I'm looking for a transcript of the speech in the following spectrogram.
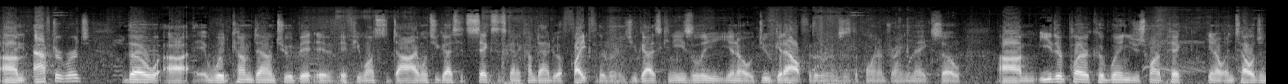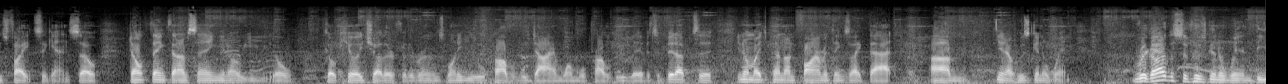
Um, afterwards, though, uh, it would come down to a bit if, if he wants to die. Once you guys hit 6, it's going to come down to a fight for the runes. You guys can easily, you know, do get out for the runes is the point I'm trying to make. So um, either player could win. You just want to pick, you know, intelligence fights again. So don't think that I'm saying, you know, you, will go kill each other for the runes. One of you will probably die and one will probably live. It's a bit up to, you know, it might depend on farm and things like that, um, you know, who's going to win. Regardless of who's going to win, the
